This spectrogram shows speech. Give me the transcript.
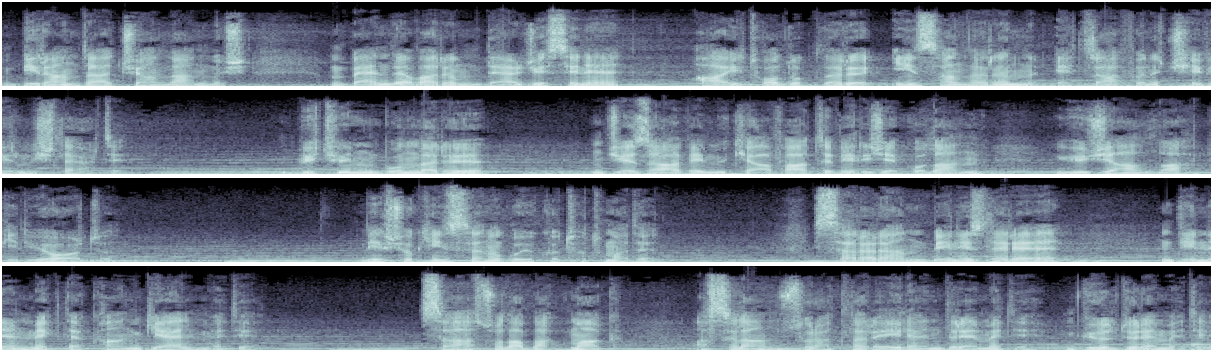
bir anda canlanmış, ben de varım dercesine ait oldukları insanların etrafını çevirmişlerdi. Bütün bunları ceza ve mükafatı verecek olan Yüce Allah biliyordu. Birçok insanı uyku tutmadı. Sararan benizlere dinlenmekte kan gelmedi. Sağa sola bakmak asılan suratları eğlendiremedi, güldüremedi.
